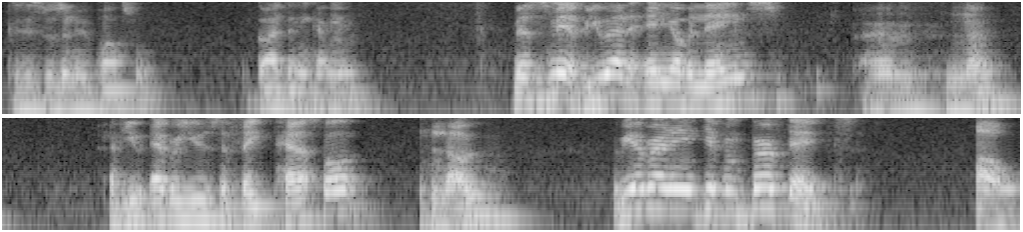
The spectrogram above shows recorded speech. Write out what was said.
because this was a new passport. Guys then came in. Mr. Smith, have you had any other names? Um, no. Have you ever used a fake passport? No. Have you ever had any different birth dates? Oh.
